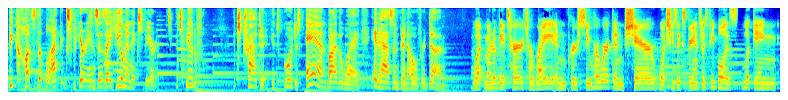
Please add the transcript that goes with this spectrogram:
Because the black experience is a human experience. It's beautiful. It's tragic. It's gorgeous. And by the way, it hasn't been overdone. What motivates her to write and pursue her work and share what she's experienced with people is looking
